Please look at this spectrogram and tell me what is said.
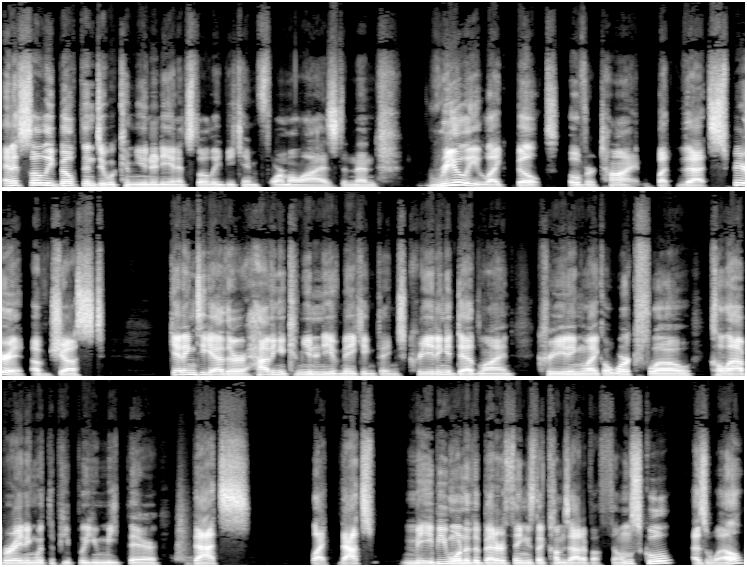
and it slowly built into a community and it slowly became formalized and then really like built over time but that spirit of just getting together having a community of making things creating a deadline creating like a workflow collaborating with the people you meet there that's like that's maybe one of the better things that comes out of a film school as well.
